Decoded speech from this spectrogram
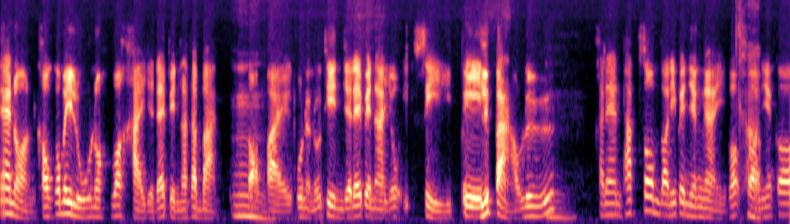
แน่นอนเขาก็ไม่รู้เนาะว่าใครจะได้เป็นรัฐบาลอืมต่อไปคุณอนุทินจะได้เป็นนายกอีกสี่ปีหรือเปล่าหรืออืมคะแนนพักส้มตอนนี้เป็นยังไง เพราะครับตอนนี้ก็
